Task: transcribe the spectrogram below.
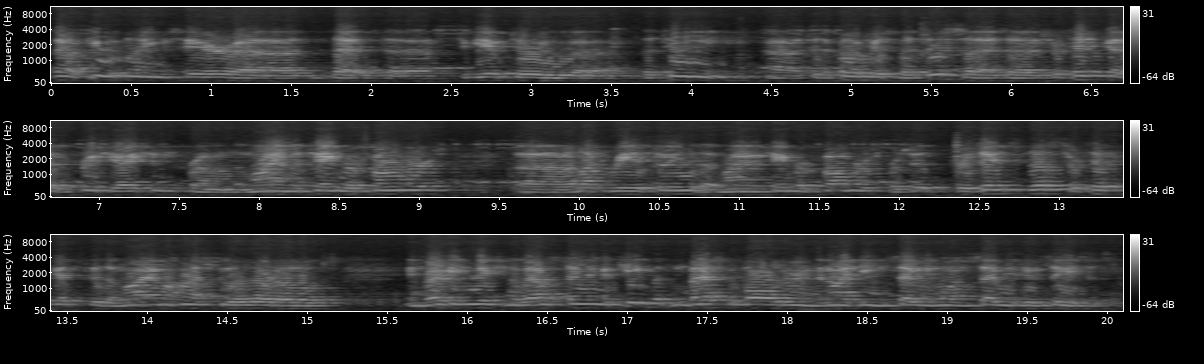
There are a few things here uh, that uh, to give to uh, the team, to the coaches, but this uh, is a certificate of appreciation from the Miami Chamber of Commerce. Uh, I'd like to read it to you. The Miami Chamber of Commerce prese- presents this certificate to the Miami High School War Dogs in recognition of outstanding achievement in basketball during the 1971-72 season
